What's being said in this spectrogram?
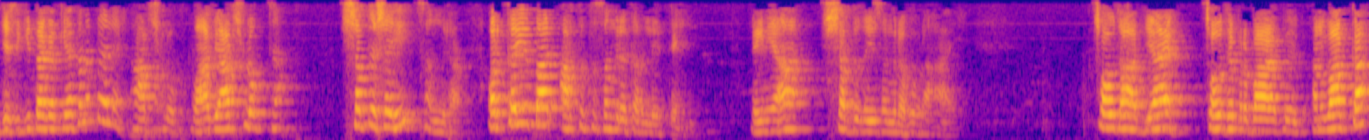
जैसे गीता का क्या था ना पहले, आठ श्लोक, वहाँ भी आठ श्लोक था। शब्द सही संग्रह। और कई बार अर्थ तो संग्रह कर लेते हैं। लेकिन यहाँ शब्द सही संग्रह हो रहा है। चौथा अध्याय, चौथे प्रभाव अनुवाद का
